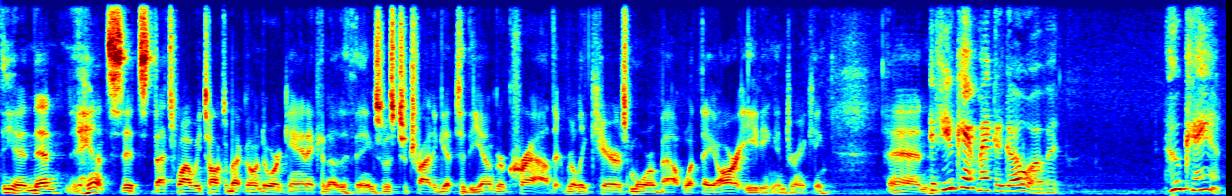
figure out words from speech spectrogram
yeah, and then hence, it's, that's why we talked about going to organic and other things was to try to get to the younger crowd that really cares more about what they are eating and drinking. And If you can't make a go of it, who can?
